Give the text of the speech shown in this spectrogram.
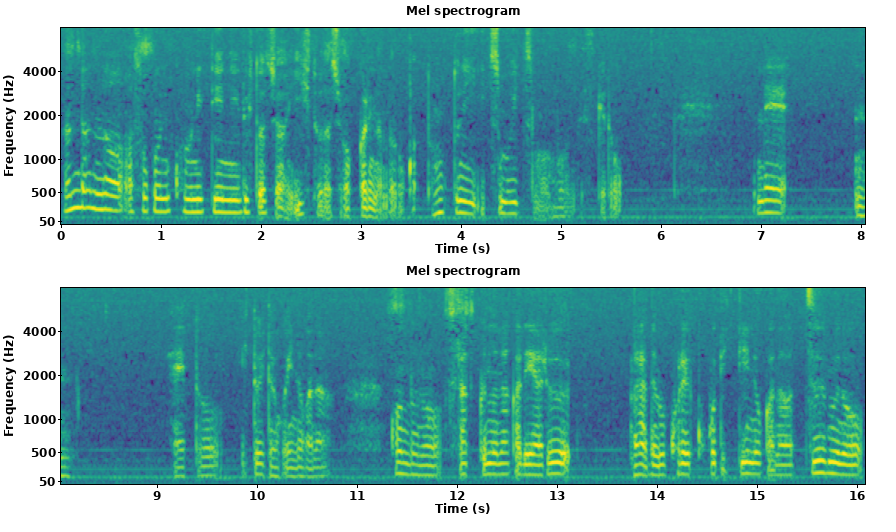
なんであんなあそこにコミュニティにいる人たちはいい人たちばっかりなんだろうかって本当にいつもいつも思うんですけど。でうん。えっ、ー、と言っといた方がいいのかな。今度の Slack の中でやるあでもこれここで言っていいのかな。Zoom の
